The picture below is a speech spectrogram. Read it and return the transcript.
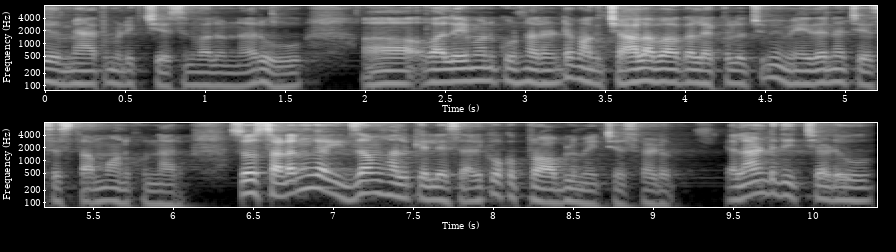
చే మ్యాథమెటిక్స్ చేసిన వాళ్ళు ఉన్నారు. వాళ్ళు ఏమనుకుంటున్నారంటే మాకు చాలా బాగా లెక్కలు వచ్చి మేము ఏదైనా చేసేస్తాము అనుకున్నారు. సో సడన్గా ఎగ్జామ్ హాల్కి వెళ్ళేసరికి ఒక ప్రాబ్లం ఇచ్చేసాడు. ఎలాంటిది ఇచ్చాడు?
